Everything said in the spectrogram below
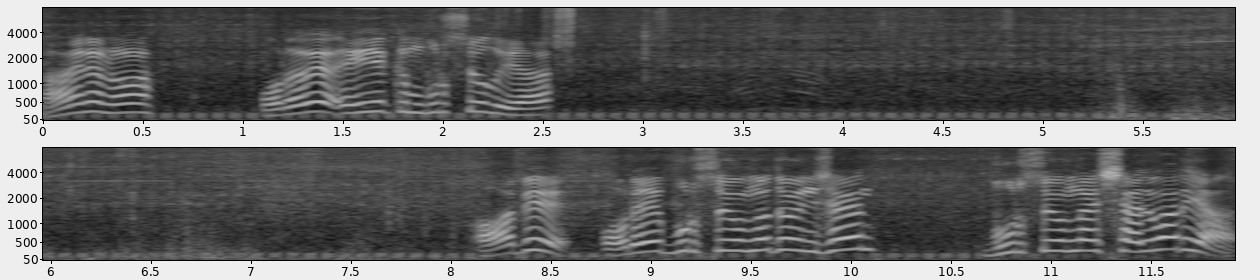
Aynen o. Oraya en yakın Bursa yolu ya. Abi oraya Bursa yoluna döneceksin. Bursa yolundan Shell var ya.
